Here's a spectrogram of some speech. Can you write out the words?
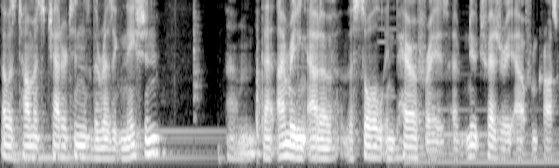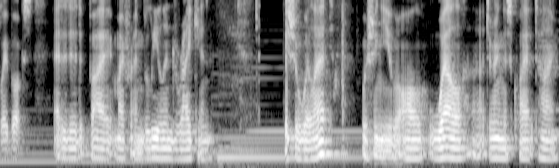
That was Thomas Chatterton's The Resignation, um, that I'm reading out of The Soul in Paraphrase, a new treasury out from Crossway Books, edited by my friend Leland Ryken. Alicia Willett, wishing you all well uh, during this quiet time.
